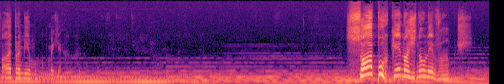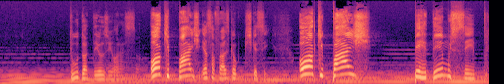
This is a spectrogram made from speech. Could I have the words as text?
Fala aí para mim, amor, como é que é? Só porque nós não levamos tudo a Deus em oração. Oh, que paz! Essa frase que eu esqueci. Oh, que paz perdemos sempre.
